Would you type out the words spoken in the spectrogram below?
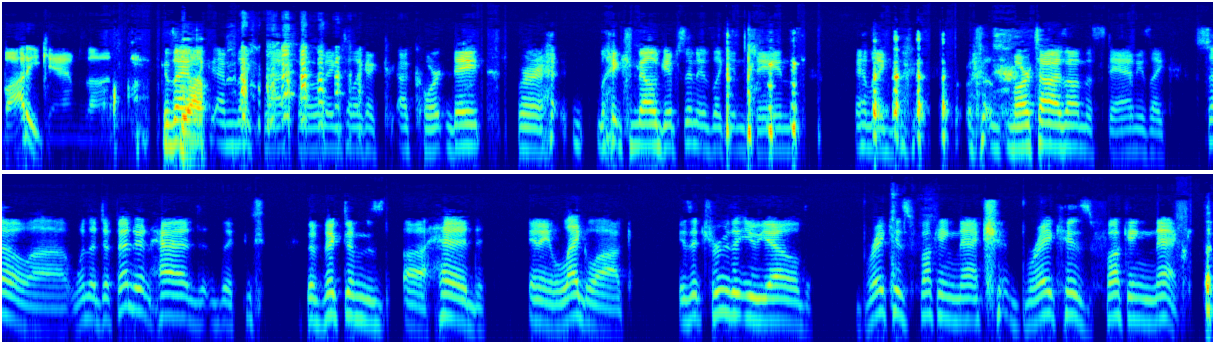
body cams on because I Yeah. like I'm like flash forwarding to like a, a court date where like Mel Gibson is like in chains and like Murtaugh is on the stand. He's like, so uh, when the defendant had the the victim's uh, head in a leg lock, is it true that you yelled, "Break his fucking neck! Break his fucking neck"? uh,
